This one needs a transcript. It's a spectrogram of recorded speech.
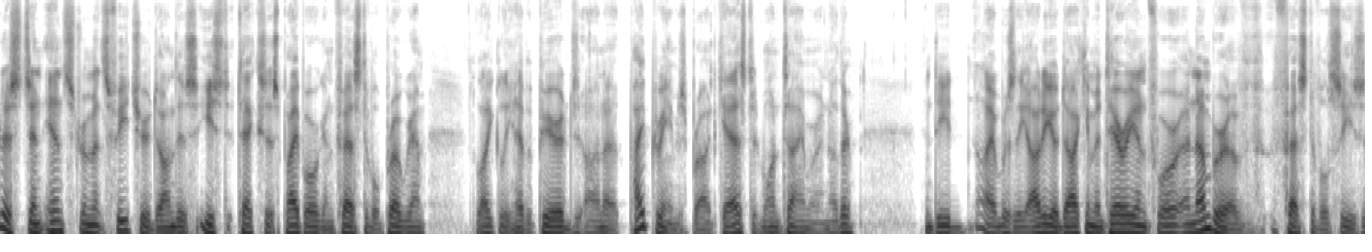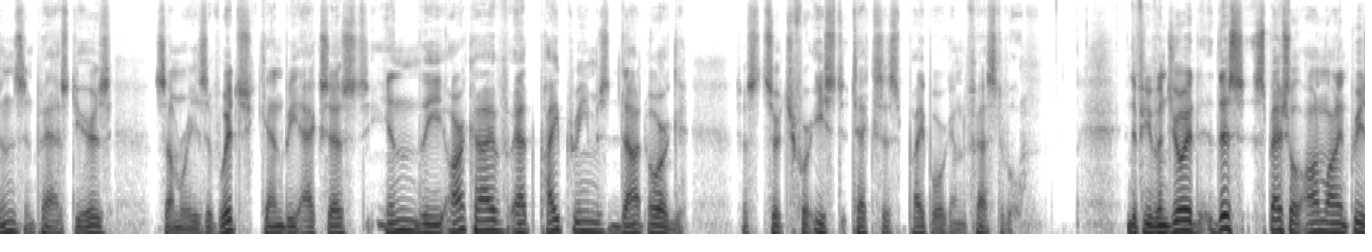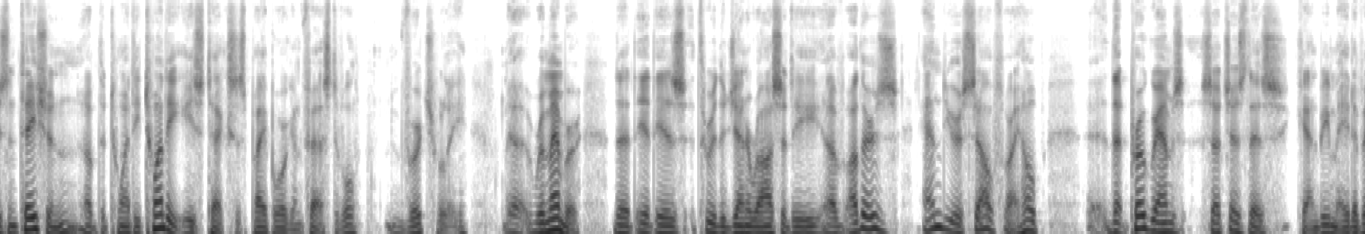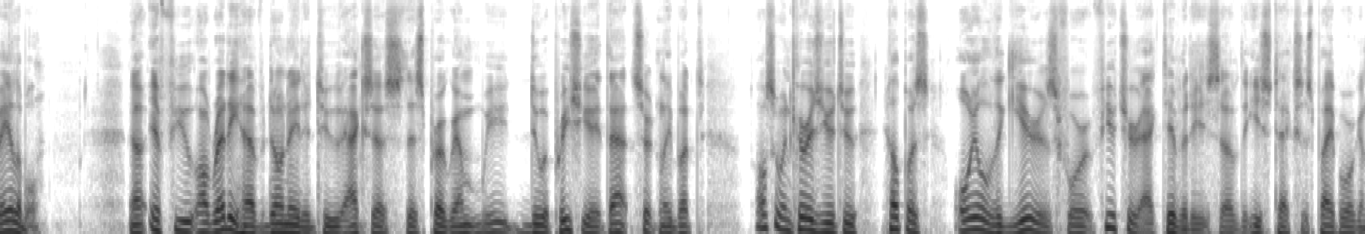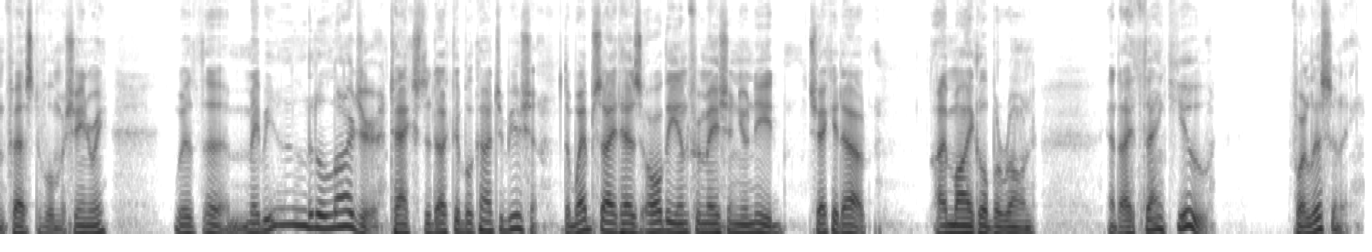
Artists and instruments featured on this East Texas Pipe Organ Festival program likely have appeared on a Pipe Dreams broadcast at one time or another. Indeed, I was the audio documentarian for a number of festival seasons in past years, summaries of which can be accessed in the archive at pipedreams.org. Just search for East Texas Pipe Organ Festival. And if you've enjoyed this special online presentation of the 2020 East Texas Pipe Organ Festival, virtually, uh, remember that it is through the generosity of others and yourself, I hope, uh, that programs such as this can be made available. Now, if you already have donated to access this program, we do appreciate that, certainly, but also encourage you to help us oil the gears for future activities of the East Texas Pipe Organ Festival machinery with uh, maybe a little larger tax deductible contribution. The website has all the information you need. Check it out. I'm Michael Barone, and I thank you for listening.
